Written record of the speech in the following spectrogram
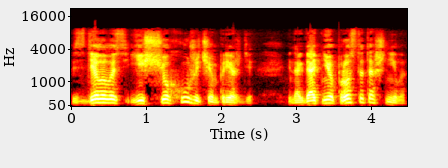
сделалась еще хуже, чем прежде. Иногда от нее просто тошнило.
